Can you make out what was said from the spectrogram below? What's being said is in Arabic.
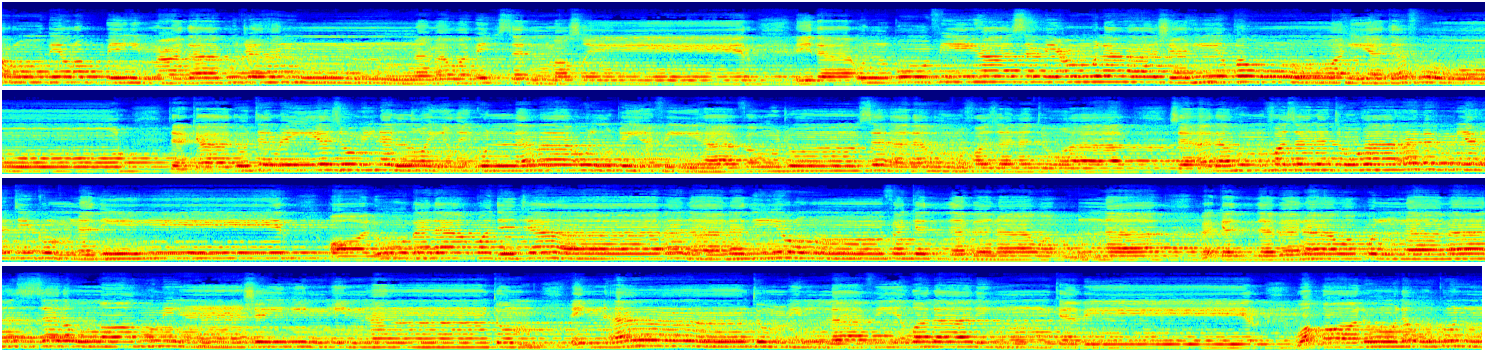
كفروا بربهم عذاب جهنم وبئس المصير. إذا ألقوا فيها سمعوا لها شهيقا وهي تفور. تكاد تميز من الغيظ كلما ألقي فيها فوج سألهم خزنتها سألهم خزنتها يأتكم نذير. قالوا بلى قد جاءنا نذير فكذبنا وقلنا فكذبنا وقلنا ما نزل الله من شيء إن أنتم إن أنتم إلا في ضلال كبير. وقالوا لو كنا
